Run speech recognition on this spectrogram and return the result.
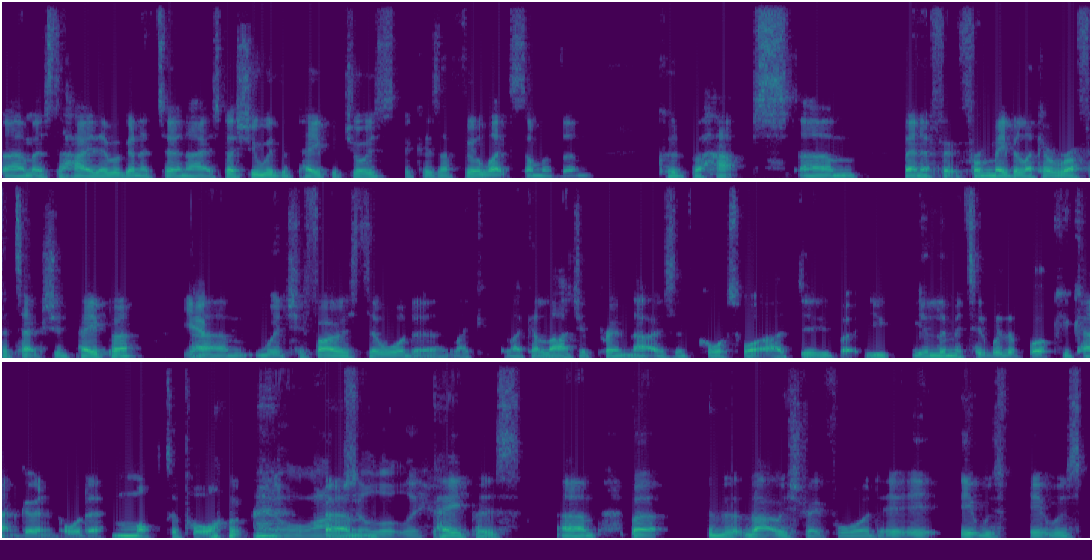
um, as to how they were going to turn out, especially with the paper choice, because I feel like some of them could perhaps um, benefit from maybe like a rougher textured paper. Yeah. Um, which if I was to order like like a larger print, that is of course what I'd do. But you you're limited with a book; you can't go and order multiple. No, absolutely papers. but th- that was straightforward. It, it, it was it was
